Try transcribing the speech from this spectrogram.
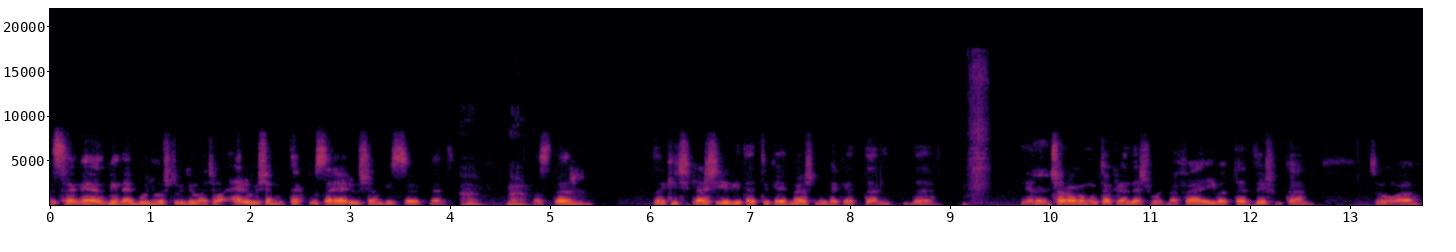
szerintem minden bunyós tudja, hogy ha erősen ütnek, muszáj erősen visszaütned. Aztán de kicsit lesérítettük egymást mind a ketten, de ilyen csarag amúgy tök rendes volt, mert felhívott edzés után, szóval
